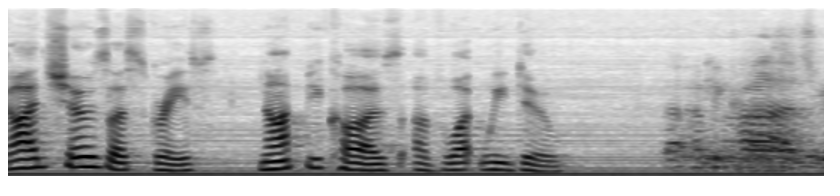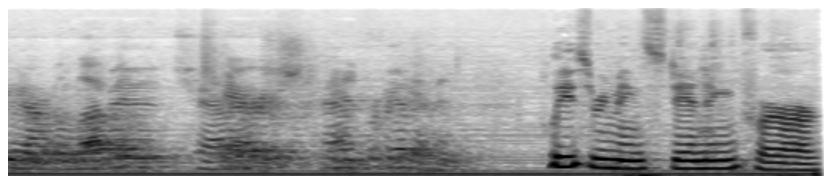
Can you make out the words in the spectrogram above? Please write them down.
God shows us grace not because of what we do. but because we are beloved, cherished. Please remain standing for our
